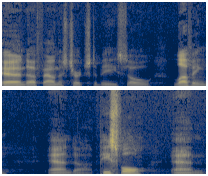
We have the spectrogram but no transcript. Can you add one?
and uh, found this church to be so loving and uh, peaceful and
